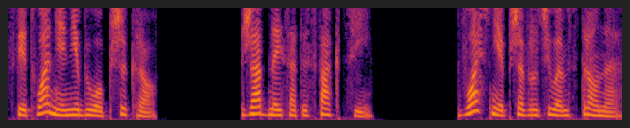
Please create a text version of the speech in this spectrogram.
Swietłanie nie było przykro. Żadnej satysfakcji. Właśnie przewróciłem stronę.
